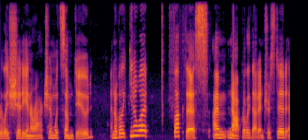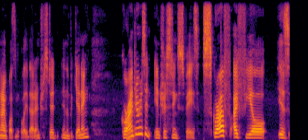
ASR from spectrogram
really shitty interaction with some dude, and I'll be like, you know what? Fuck this. I'm not really that interested, and I wasn't really that interested in the beginning. Grindr is an interesting space. Scruff, I feel, is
